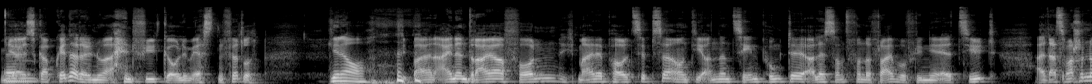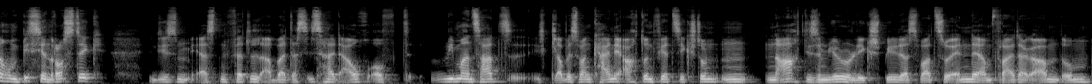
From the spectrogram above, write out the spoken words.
Ja, ähm, es gab generell nur ein Field Goal im ersten Viertel. Genau. Die Bayern einen Dreier von, ich meine, Paul Zipser und die anderen zehn Punkte allesamt von der Freiwurflinie erzielt. Also das war schon noch ein bisschen rostig in diesem ersten Viertel, aber das ist halt auch oft, wie man es hat, ich glaube, es waren keine 48 Stunden nach diesem Euroleague-Spiel, das war zu Ende am Freitagabend um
